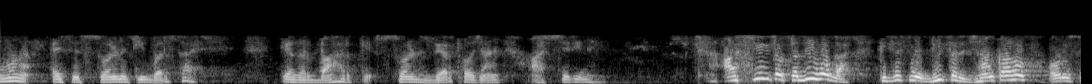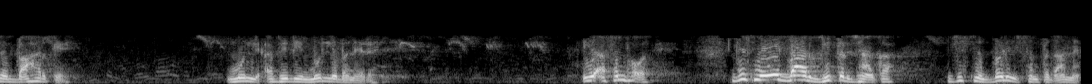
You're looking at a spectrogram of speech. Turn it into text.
वहाँ ऐसे स्वर्ण की वर्षा है कि अगर बाहर के स्वर्ण व्यर्थ हो जाएँ, आश्चर्य नहीं। आश्चर्य तो तभी होगा कि जिसने भीतर झांका हो और उसे बाहर के मूल्य, अभी भी मूल्य बने रहे। ये असंभव है। जिसने एक बार भीतर झांका, जिसने बड़ी संपदा में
